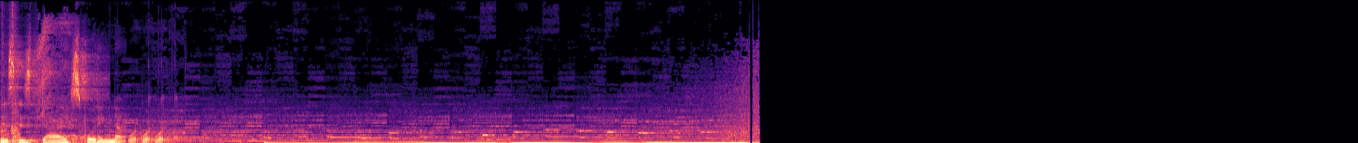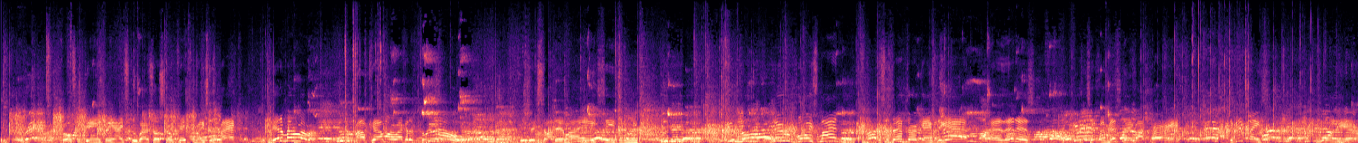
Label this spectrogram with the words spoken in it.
This is Dye Sporting Network. Folks from James Bay High School Basketball Showcase brings us back in the middle river. Mount Carmel record of 3-0. They start their MIA season. New Boys Latin. This is their third game of the year. As it is a tip and miss there by Perry. The good things won here.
